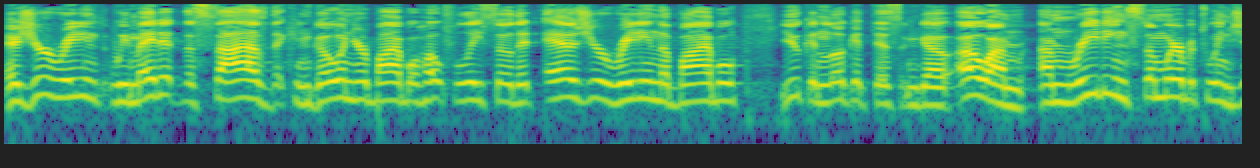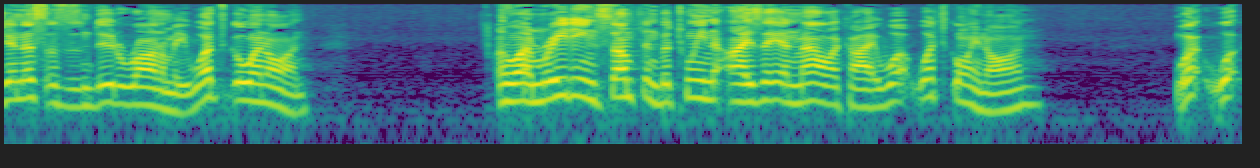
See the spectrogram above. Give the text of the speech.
As you're reading, we made it the size that can go in your Bible, hopefully, so that as you're reading the Bible, you can look at this and go, Oh, I'm, I'm reading somewhere between Genesis and Deuteronomy. What's going on? Oh, I'm reading something between Isaiah and Malachi. What, what's going on? What, what,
